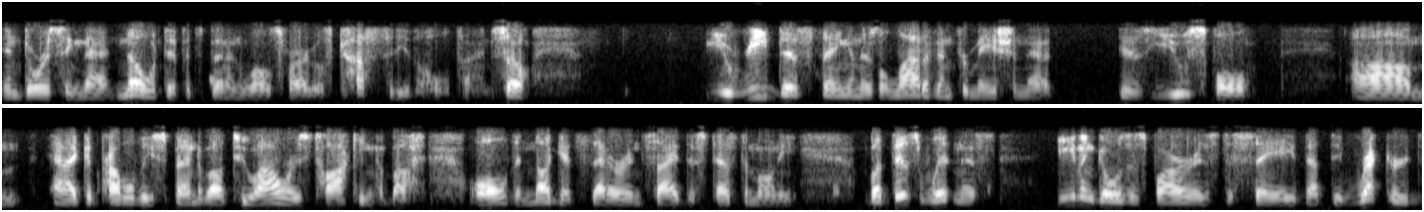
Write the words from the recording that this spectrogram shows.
endorsing that note if it's been in Wells Fargo's custody the whole time? So you read this thing, and there's a lot of information that is useful. Um, and I could probably spend about two hours talking about all the nuggets that are inside this testimony. But this witness even goes as far as to say that the records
